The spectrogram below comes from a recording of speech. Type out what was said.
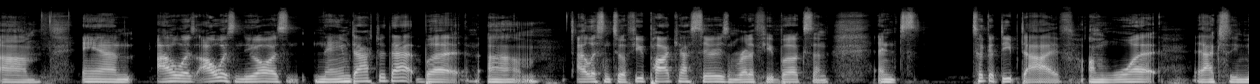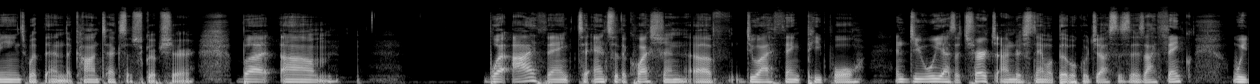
um, and I was I always knew I was named after that, but um, I listened to a few podcast series and read a few books and and took a deep dive on what it actually means within the context of Scripture. But um, what I think to answer the question of do I think people and do we as a church understand what biblical justice is? I think we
